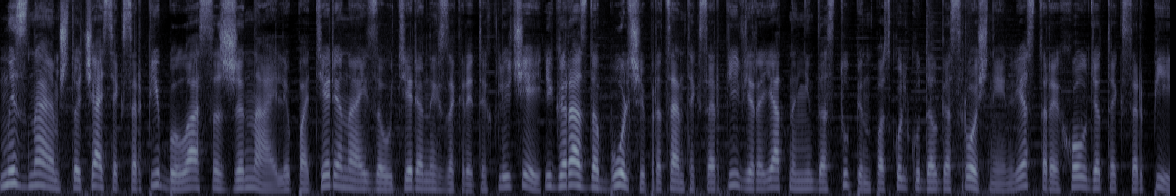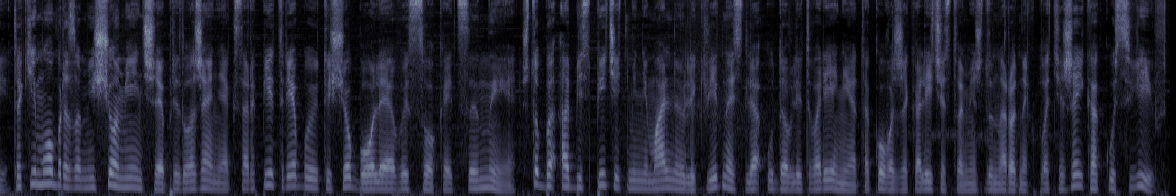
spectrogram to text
Мы знаем, что часть XRP была сожжена или потеряна из-за утерянных закрытых ключей ключей, и гораздо больший процент XRP, вероятно, недоступен, поскольку долгосрочные инвесторы холдят XRP. Таким образом, еще меньшее предложение XRP требует еще более высокой цены, чтобы обеспечить минимальную ликвидность для удовлетворения такого же количества международных платежей, как у SWIFT,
